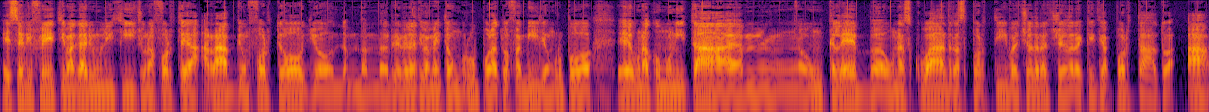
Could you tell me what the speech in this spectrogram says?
E se rifletti magari un litigio, una forte rabbia, un forte odio relativamente a un gruppo, alla tua famiglia, un gruppo, eh, una comunità, ehm, un club, una squadra sportiva, eccetera, eccetera, che ti ha portato a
